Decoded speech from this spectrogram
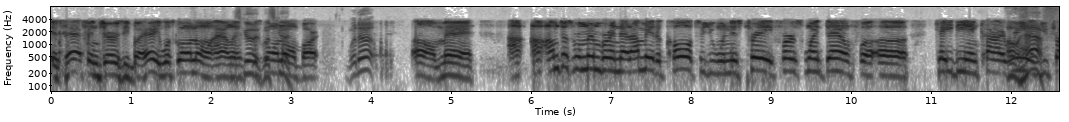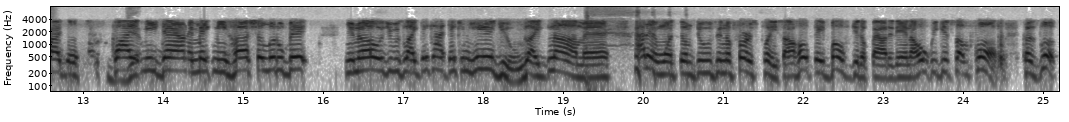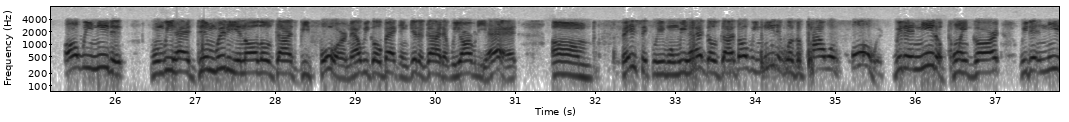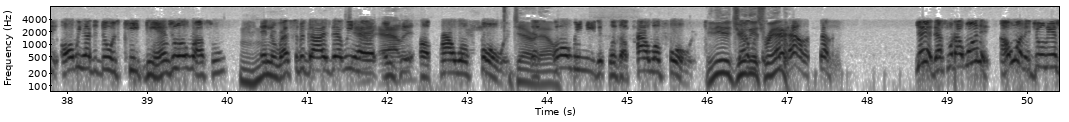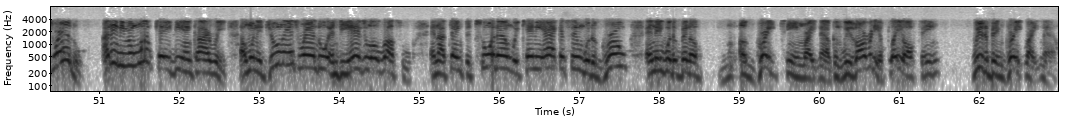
It's half in Jersey, but hey, what's going on, Alan? What's good? What's going good? on, Bart? What up? Oh man, I, I, I'm just remembering that I made a call to you when this trade first went down for uh, KD and Kyrie, Oh, and you tried to quiet Yep. me down and make me hush a little bit. You know, you was like, they got, they can hear you. Like, nah, man, I didn't want them dudes in the first place. I hope they both get up out of there, and I hope we get something for them. Because look, all we needed when we had Dinwiddie and all those guys before, now we go back and get a guy that we already had. Um, basically, when we had those guys, all we needed was a power forward. We didn't need a point guard. We didn't need. All we had to do was keep D'Angelo Russell Mm-hmm. and the rest of the guys that we had, and Allen. get a power forward. Jarrett That's Allen. all we needed was a power forward. You needed Julius That was- Randle. Yeah, that's what I wanted. I wanted Julius Randle. I didn't even want KD and Kyrie. I wanted Julius Randle and D'Angelo Russell. And I think the two of them with Kenny Atkinson would have grew, and they would have been a a great team right now because we was already a playoff team. We'd have been great right now.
